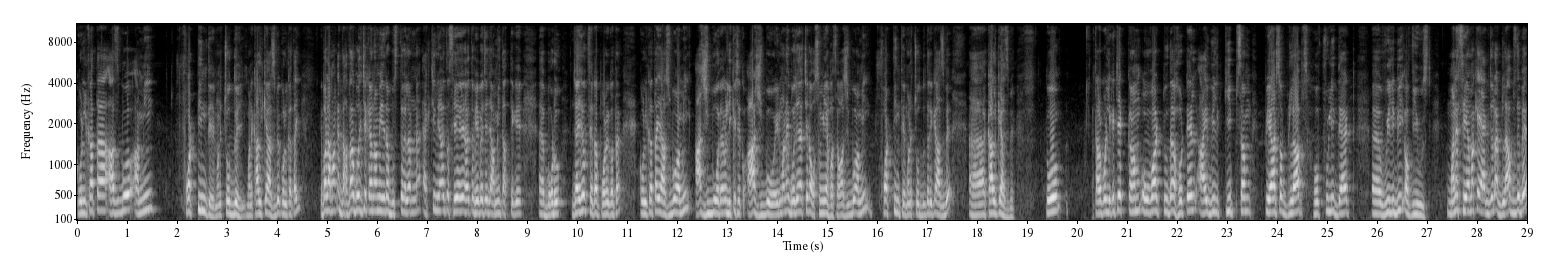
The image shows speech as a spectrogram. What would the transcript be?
কলকাতা আসব আমি ফরটিনতে মানে চোদ্দোই মানে কালকে আসবে কলকাতায়। এবার আমাকে দাদা বলছে, কেন আমি এটা বুঝতে পেলাম না? অ্যাকচুয়ালি হয়তো সে হয়তো ভেবেছে যে আমি তার থেকে বড়। যাই হোক, সেটা পরের কথা। কলকাতায় আসব আমি, আসব দেখো লিখেছে, আসব। এর মানে বোঝা যাচ্ছে এটা অসমীয়া ভাষা। আসব আমি ফরটিনতে মানে চোদ্দ তারিখে আসবে কালকে আসবে। তো তারপর লিখেছে come over to the hotel I will keep some pairs of gloves hopefully that will be of used মানে সে আমাকে একজোড়া গ্লাভস দেবে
